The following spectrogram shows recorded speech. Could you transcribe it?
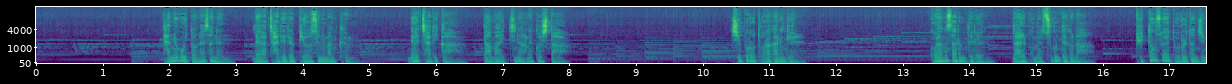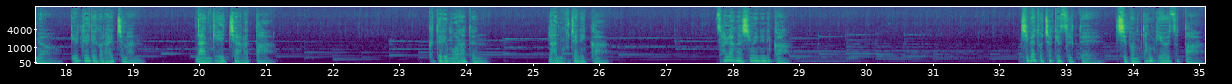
다니고 있던 회사는 내가 자리를 비웠으니만큼 내 자리가 남아있지는 않을 것이다. 집으로 돌아가는 길. 고향 사람들은 날 보며 수군대거나 뒤통수에 돌을 던지며 낄낄대거나 했지만 난 개의치 않았다. 그들이 뭐라든 난 무죄니까. 선량한 시민이니까. 집에 도착했을 때 집은 텅 비어 있었다.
